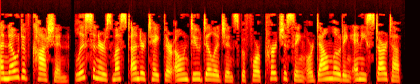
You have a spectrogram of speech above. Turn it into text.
A note of caution, listeners must undertake their own due diligence before purchasing or downloading any startup,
